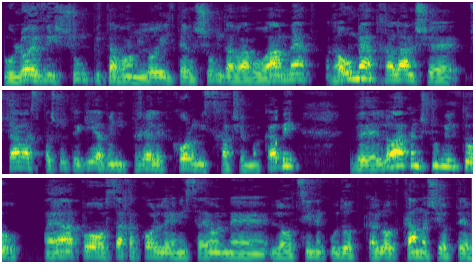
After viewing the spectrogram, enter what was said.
הוא לא הביא שום פתרון, לא אילתר שום דבר, הוא ראה, ראו מההתחלה ששרס פשוט הגיע ונטרל את כל המשחק של מכבי, ולא היה כאן שום אילתור. היה פה סך הכל אה, ניסיון אה, להוציא נקודות קלות כמה שיותר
